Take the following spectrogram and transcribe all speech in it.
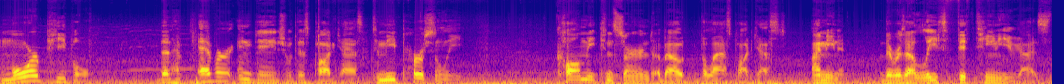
more people than have ever engaged with this podcast. To me personally, call me concerned about the last podcast. I mean it. There was at least 15 of you guys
